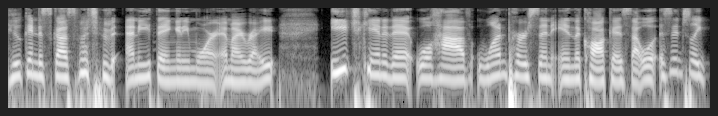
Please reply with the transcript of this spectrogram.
Who can discuss much of anything anymore? Am I right? Each candidate will have one person in the caucus that will essentially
